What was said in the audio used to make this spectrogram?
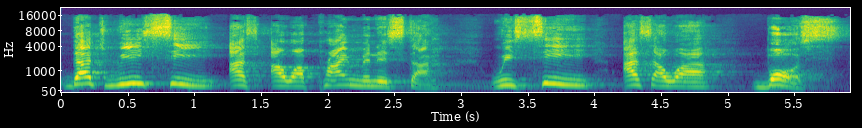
that we see as our prime minister, we see as our boss,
